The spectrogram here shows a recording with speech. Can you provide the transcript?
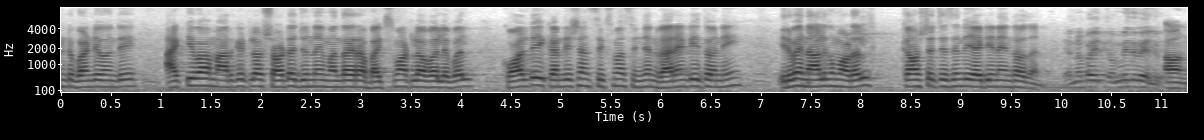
అంటే బండి ఉంది. యాక్టివా మార్కెట్లో షార్టేజ్ ఉన్నాయి మన దగ్గర బైక్ స్మార్ట్లో available. Quality condition six months engine వ్యారంటీతోని ఇరవై నాలుగు మోడల్ కాస్ట్ వచ్చేసింది ఎయిటీ నైన్ థౌసండ్. ఎనభై తొమ్మిది వేలు. అవును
